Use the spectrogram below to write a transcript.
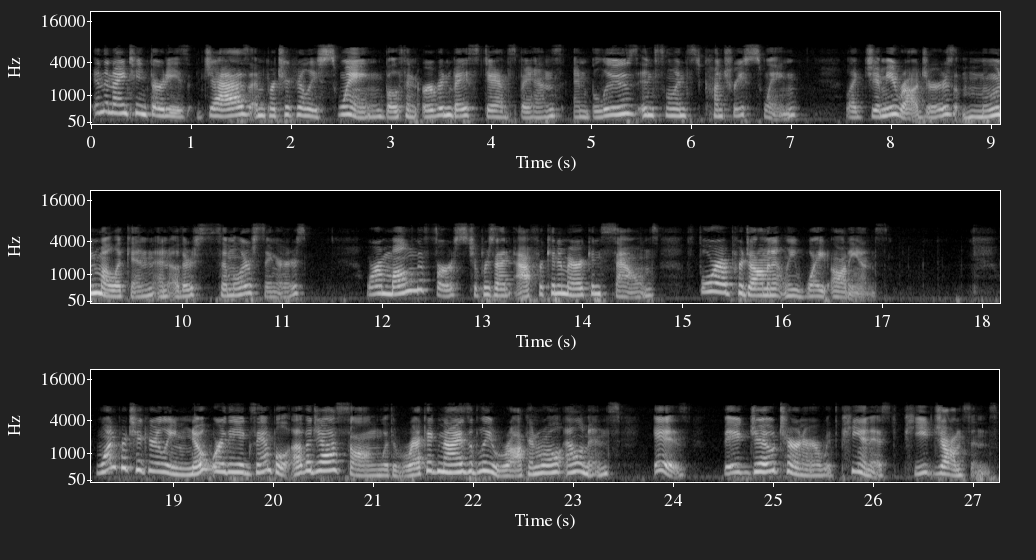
In the 1930s, jazz and particularly swing, both in urban based dance bands and blues influenced country swing, like Jimmie Rodgers, Moon Mullican, and other similar singers, were among the first to present African American sounds for a predominantly white audience. One particularly noteworthy example of a jazz song with recognizably rock and roll elements is Big Joe Turner with pianist Pete Johnson's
